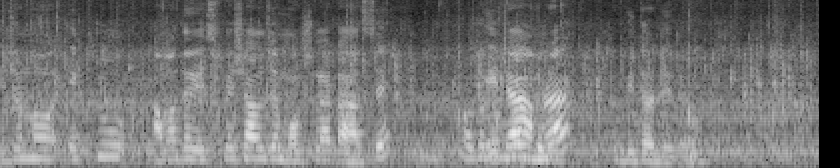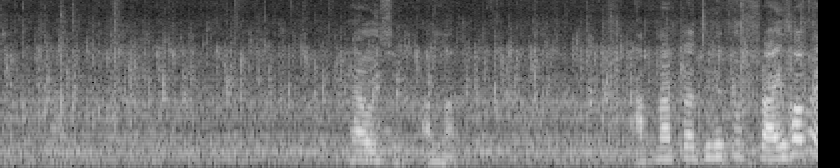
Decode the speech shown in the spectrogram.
এই জন্য একটু আমাদের স্পেশাল যে মশলাটা আছে এটা আমরা ভিতর দিয়ে দেবো। হ্যাঁ হয়েছে আর না আপনারটা যেহেতু ফ্রাই হবে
